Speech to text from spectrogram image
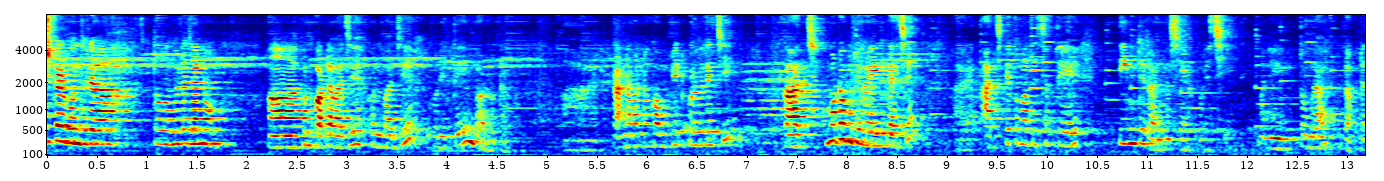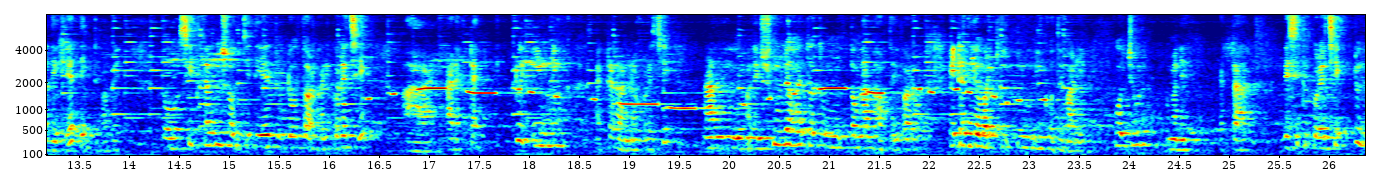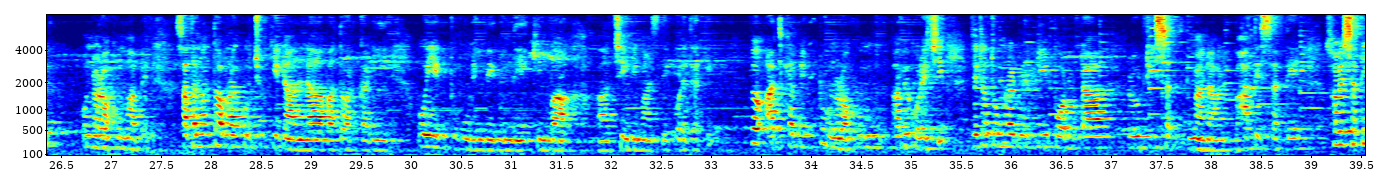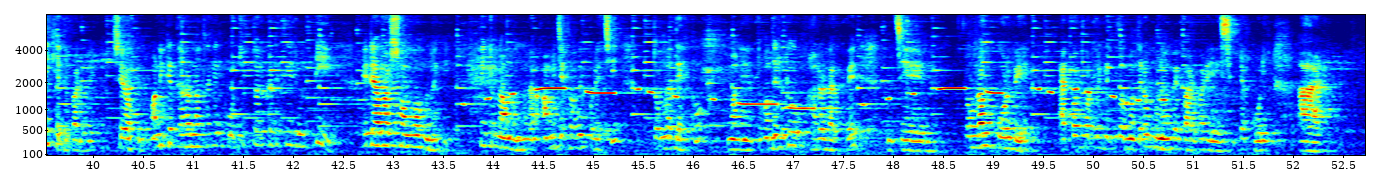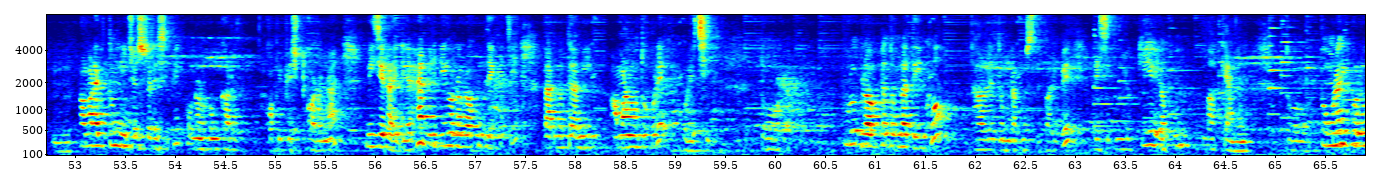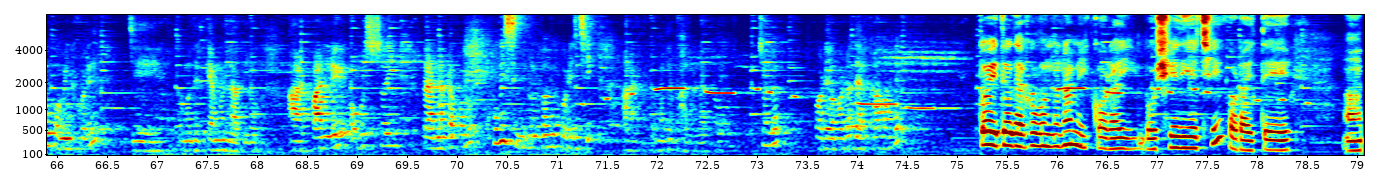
নমস্কার বন্ধুরা। তো বন্ধুরা জানো এখন কটা বাজে? এখন বাজে ঘড়িতে বারোটা। আর রান্নাবান্না কমপ্লিট করে ফেলেছি। কাজ মোটামুটি হয়ে গেছে। আর আজকে তোমাদের সাথে তিনটে রান্না শেয়ার করেছি। মানে তোমরা ব্লগটা দেখে দেখতে পাবে। তো শীতকালীন সবজি দিয়ে দুটো তরকারি করেছি। আর আরেকটা একটু ইউনিক একটা রান্না করেছি। রান মানে শুনলে হয়তো তোম- তোমরা ভাবতেই পারো, এটা দিয়ে আবার কি ইউনিক হতে পারে? প্রচুর মানে একটা রেসিপি করেছি একটু অন্যরকমভাবে সাধারণত আমরা কচু কি রান্না বা তরকারি, ওই একটু মুড়ি, বেগুন দিয়ে কিংবা চিংড়ি মাছ দিয়ে করে থাকি। তো আজকে আমি একটু অন্যরকমভাবে করেছি, যেটা তোমরা রুটি, পরোটা, রুটির সাথে মানে ভাতের সাথে, সবের সাথেই খেতে পারবে, সেরকম। অনেকের ধারণা থাকে কচুর তরকারি কি রুটি? এটা আবার সম্ভব নাকি? কিন্তু না বন্ধুরা, আমি যেভাবে করেছি, তোমরা দেখো মানে তোমাদেরকেও ভালো লাগবে যে তোমরাও করবে। একবার করলে কিন্তু তোমাদেরও মনে হবে বারবার এই রেসিপিটা করি। আর আমার একদম নিজস্ব রেসিপি কোনো রকম কারও কপি পেস্ট করা না, নিজের আইডিয়া হ্যাঁ ভিডিও অন্যরকম দেখেছি, তার মধ্যে আমি আমার মতো করে করেছি। তো পুরো ব্লগটা তোমরা দেখো, তাহলে তোমরা বুঝতে পারবে রেসিপিগুলো কী এরকম বা কেমন। তো তোমরাই বলো কমেন্ট করে যে তোমাদের কেমন লাগল। আর পারলে অবশ্যই রান্নাটা করো, খুবই সিম্পলভাবে করেছি, আর তোমাদের ভালো লাগবে। চলো, পরে আবারও দেখা হবে। তো এই তো দেখো বন্ধুরা, আমি কড়াই বসিয়ে দিয়েছি। কড়াইতে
